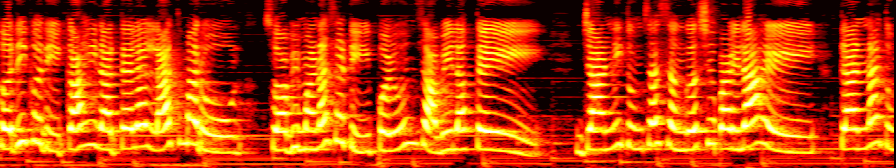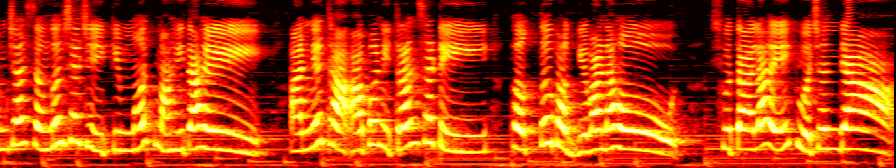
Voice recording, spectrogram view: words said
कधी कधी काही नात्याला लाथ मारून स्वाभिमानासाठी पळून जावे लागते. ज्यांनी तुमचा संघर्ष पाहिला आहे त्यांना तुमच्या संघर्षाची किंमत माहीत आहे. अन्यथा आपण इतरांसाठी फक्त भाग्यवान आहोत. स्वतःला एक वचन द्या.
